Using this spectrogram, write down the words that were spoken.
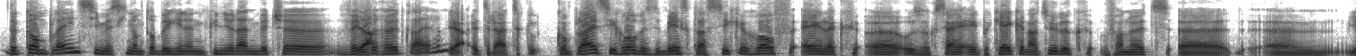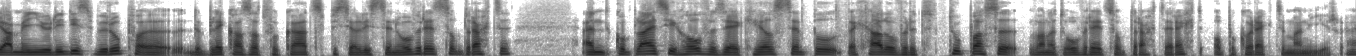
De compliancy misschien om te beginnen, kun je dat een beetje verder ja, uitklaren? Ja, uiteraard. De compliancy golf is de meest klassieke golf. Eigenlijk, uh, hoe zou ik zeggen, ik bekijk het natuurlijk vanuit uh, uh, ja, mijn juridisch beroep, de blik als advocaat, specialist in overheidsopdrachten. En de compliancy golf is eigenlijk heel simpel. Dat gaat over het toepassen van het overheidsopdrachtenrecht op een correcte manier. Hè.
